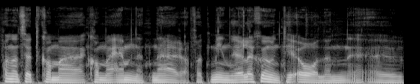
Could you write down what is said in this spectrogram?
på något sätt komma, komma ämnet nära. För att min relation till ålen eh,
